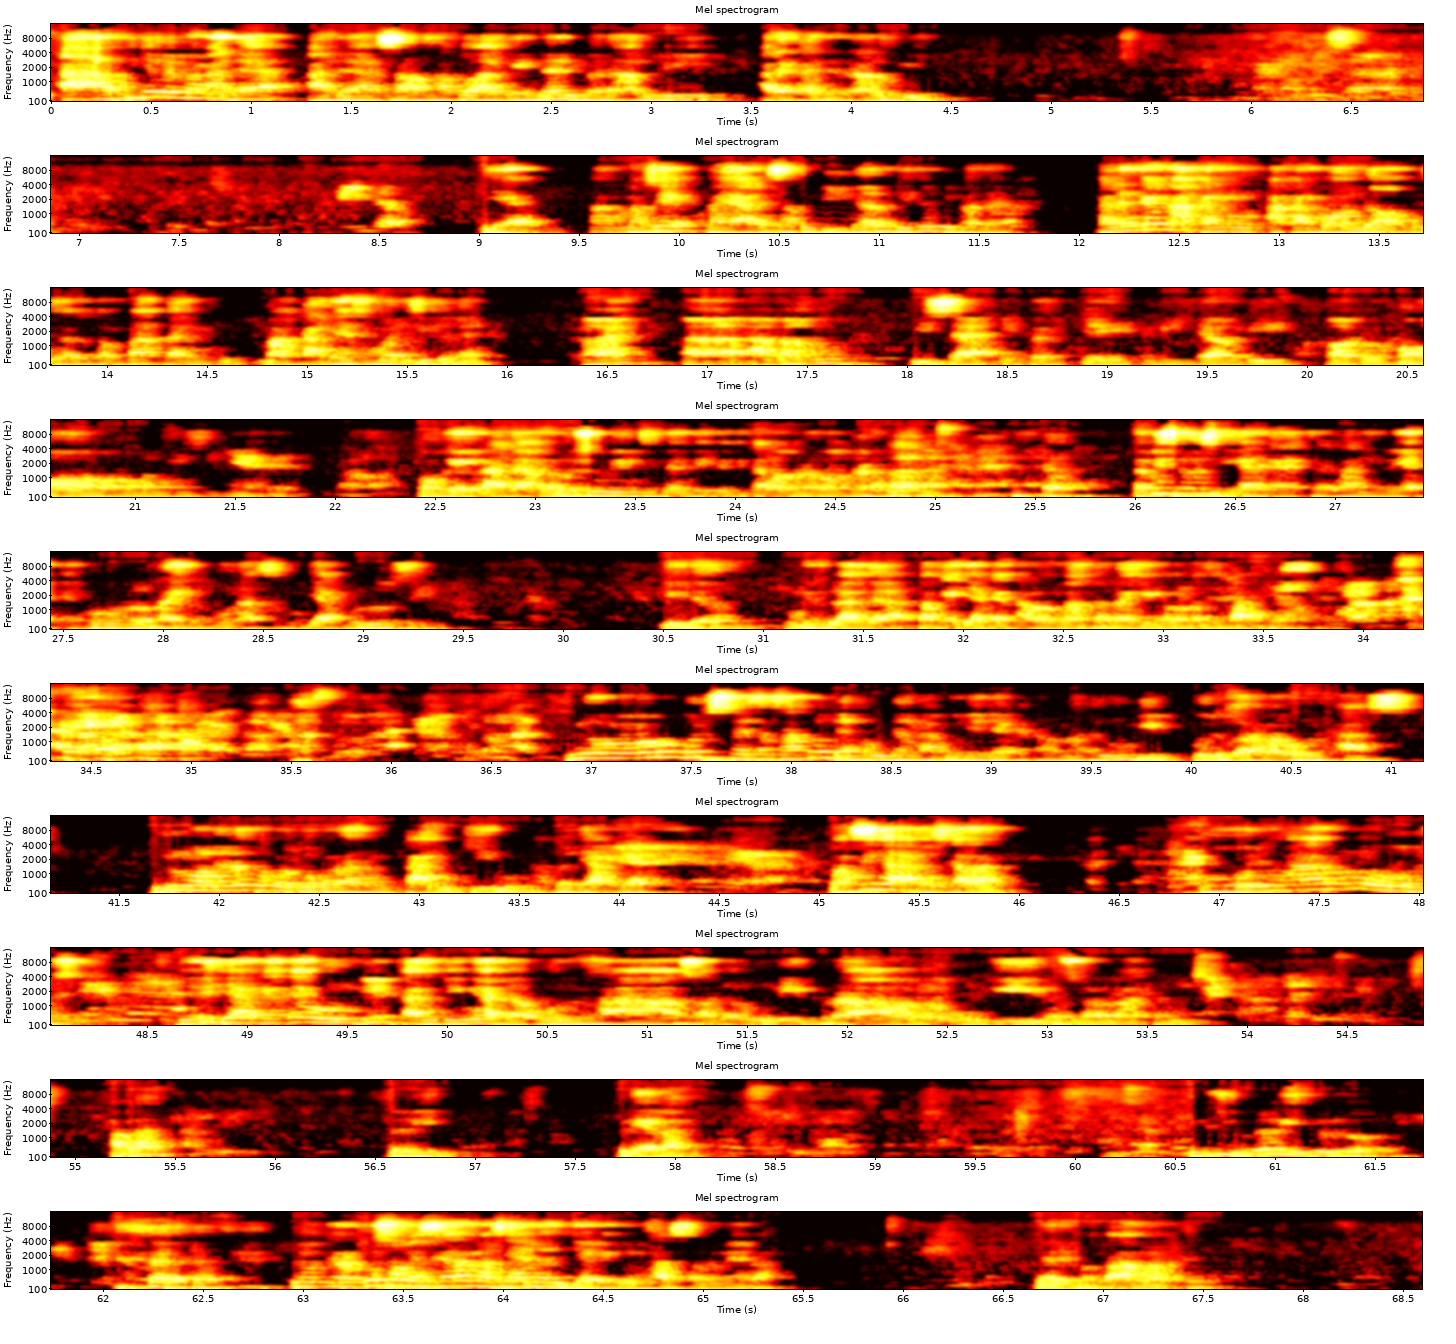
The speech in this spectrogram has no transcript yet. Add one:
artinya memang ada ada salah satu agenda di mana alumni ada kader alumni Iya, maksudnya kayak ada satu dinner gitu di mana kalian kan akan akan mondok di satu tempat dan makannya semua di situ kan? kan eh, abang tuh bisa ikut jadi peninjau di forum Oh, isinya dan oke, agak ngerusuin sih nanti kita ngobrol-ngobrol. Tapi seru sih kan kayak kalian lihatnya, gue belum pernah ikut munas sejak dulu sih. Gitu, mungkin belaga pakai jaket alma mater lagi kalau masih pakai. Belum ngomong gue semester satu udah udah nggak punya jaket alma mater undip, gue tuh sama unhas. Dulu modelnya tuker-tukeran kancing atau jaket. Masih nggak ada sekarang? Oh itu harus. Jadi jaketnya undip, kancingnya ada unhas, ada unibra, ada UI dan segala macam. Apa? Beli. Beli apa? Itu juga beli dulu. Tuh kertas sampai sekarang masih ada di jaket unhas warna merah. Dari pertama tuh.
